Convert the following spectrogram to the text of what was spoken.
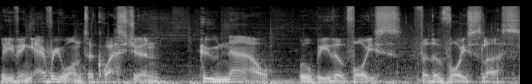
leaving everyone to question who now will be the voice for the voiceless.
